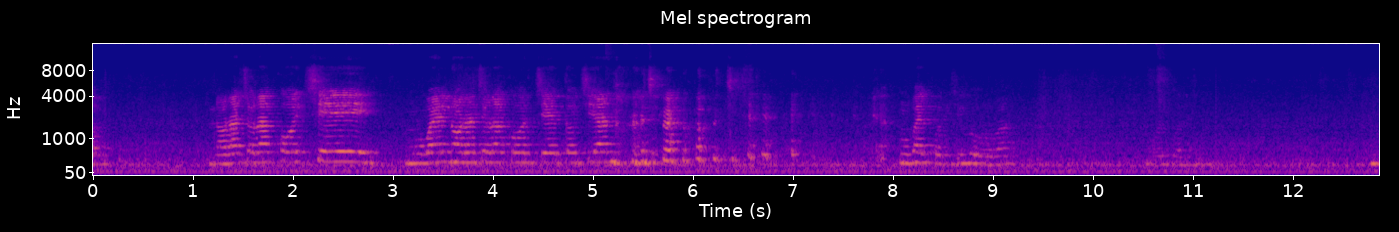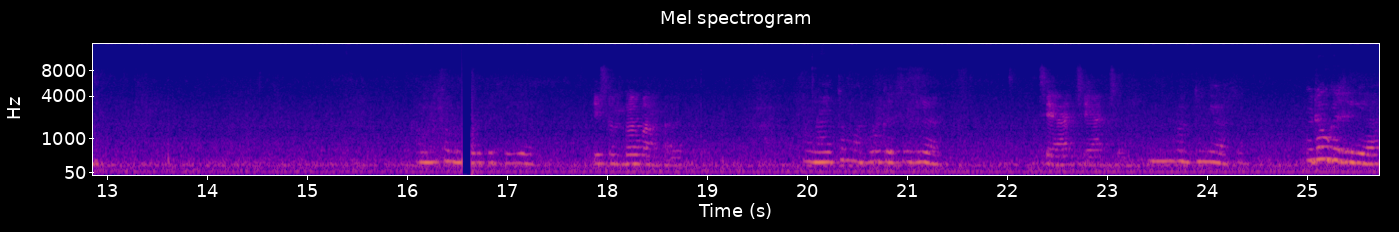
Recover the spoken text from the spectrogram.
নড়াচড়া করছে মোবাইল নড়াচড়া করছে তো চেয়ার নড়াচড়া করছে। মোবাইল করেছি গো বাবা। কি সুন্দর বাংলা নাই তো মানুষ গেছে গিয়া চেয়ার চেয়ার চেয়ার তুমি আছে এটাও গেছে গিয়া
